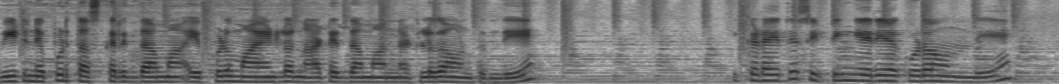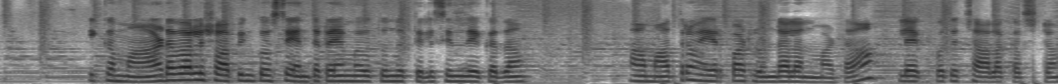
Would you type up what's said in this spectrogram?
వీటిని ఎప్పుడు తస్కరిద్దామా ఎప్పుడు మా ఇంట్లో నాటేద్దామా అన్నట్లుగా ఉంటుంది. ఇక్కడైతే సిట్టింగ్ ఏరియా కూడా ఉంది. ఇక మా ఆడవాళ్ళ షాపింగ్కి వస్తే ఎంత టైం అవుతుందో తెలిసిందే కదా. ఆ మాత్రం ఏర్పాట్లు ఉండాలన్నమాట. లేకపోతే చాలా కష్టం.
